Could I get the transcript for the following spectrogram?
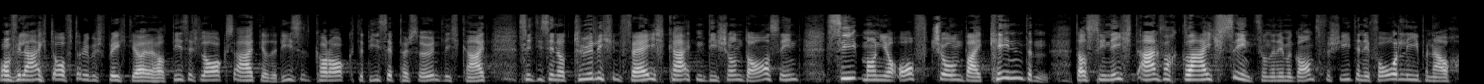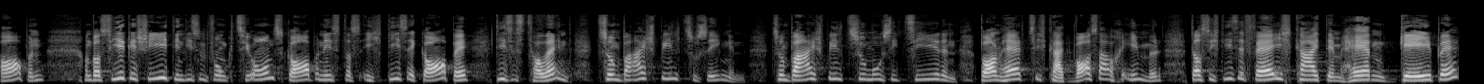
Und vielleicht oft darüber spricht, ja, er hat diese Schlagseite oder diesen Charakter, diese Persönlichkeit, sind diese natürlichen Fähigkeiten, die schon da sind, sieht man ja oft schon bei Kindern, dass sie nicht einfach gleich sind, sondern immer ganz verschiedene Vorlieben auch haben. Und was hier geschieht in diesen Funktionsgaben ist, dass ich diese Gabe dieses Talent, zum Beispiel zu singen, zum Beispiel zu musizieren, Barmherzigkeit, was auch immer, dass ich diese Fähigkeit dem Herrn gebe,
